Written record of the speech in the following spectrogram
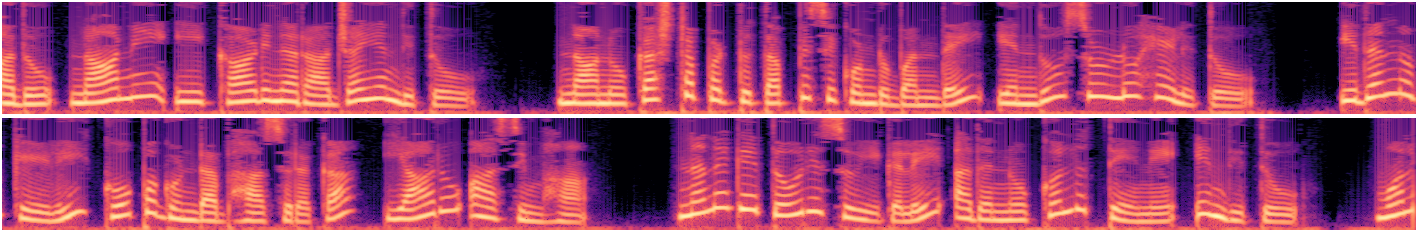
ಅದು ನಾನೇ ಈ ಕಾಡಿನ ರಾಜ ಎಂದಿತು. ನಾನು ಕಷ್ಟಪಟ್ಟು ತಪ್ಪಿಸಿಕೊಂಡು ಬಂದೆ ಎಂದು ಸುಳ್ಳು ಹೇಳಿತು. ಇದನ್ನು ಕೇಳಿ ಕೋಪಗೊಂಡ ಭಾಸುರಕ, ಯಾರು ಆ ಸಿಂಹ? ನನಗೆ ತೋರಿಸು ಈಗಲೇ ಅದನ್ನು ಕೊಲ್ಲುತ್ತೇನೆ ಎಂದಿತು. ಮೊಲ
